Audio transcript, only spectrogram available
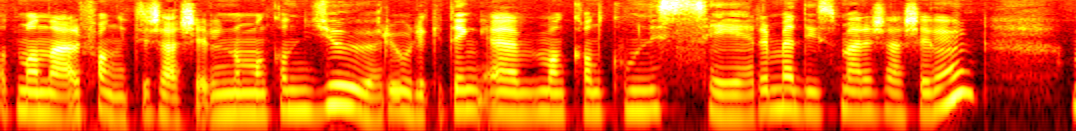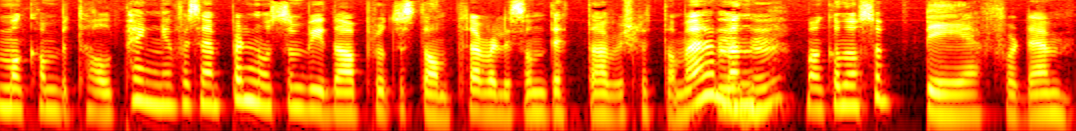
At man er fanget i skjærsilden, og man kan gjøre ulike ting. Eh, Man kan kommunisere med de som er i skjærsilden. Man kan betale penger, eksempel, noe som vi da protestanter er veldig sånn dette har vi slutta med. Men man kan også be for dem.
